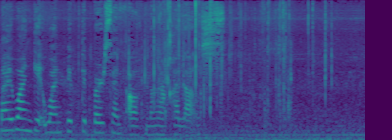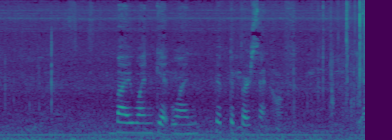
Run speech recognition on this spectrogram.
Buy one, get one 50% off mga kalaos. Buy one, get one 50% off. Yeah.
